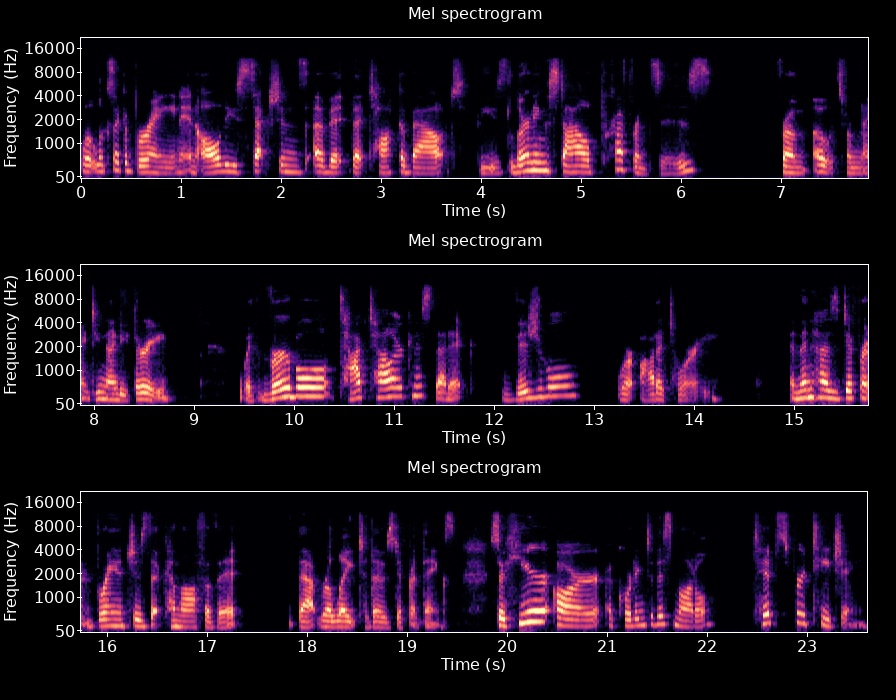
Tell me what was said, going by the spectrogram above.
what looks like a brain and all these sections of it that talk about these learning style preferences from, oh, it's from 1993 with verbal, tactile or kinesthetic, visual, or auditory. And then has different branches that come off of it that relate to those different things. So here are, according to this model, tips for teaching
